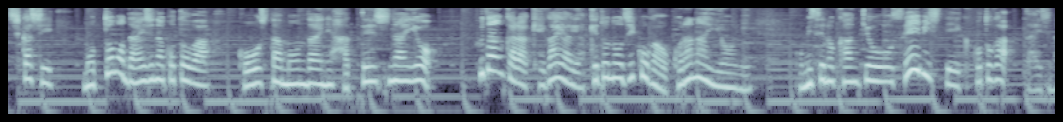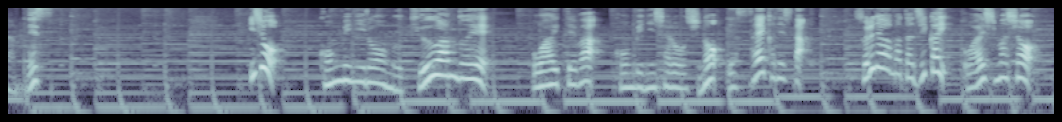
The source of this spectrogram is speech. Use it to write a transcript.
しかし、最も大事なことは、こうした問題に発展しないよう、普段から怪我や火傷の事故が起こらないように、お店の環境を整備していくことが大事なのです。以上、コンビニローム Q&A。お相手はコンビニ社労士の安さやかでした。それではまた次回お会いしましょう。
